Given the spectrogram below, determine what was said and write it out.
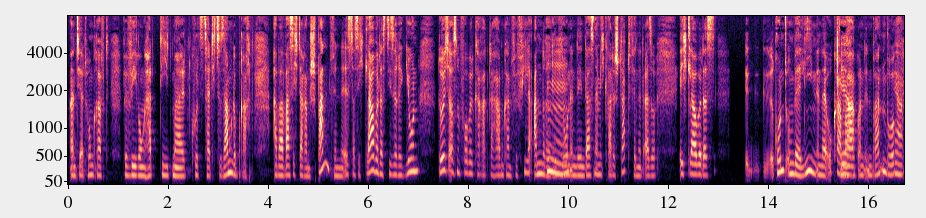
Anti-Atomkraft-Bewegung hat die mal kurzzeitig zusammengebracht. Aber was ich daran spannend finde, ist, dass ich glaube, dass diese Region durchaus einen Vorbildcharakter haben kann für viele andere Mhm. Regionen, in denen das nämlich gerade stattfindet. Also ich glaube, dass rund um Berlin in der Uckermark Ja. und in Brandenburg Ja.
